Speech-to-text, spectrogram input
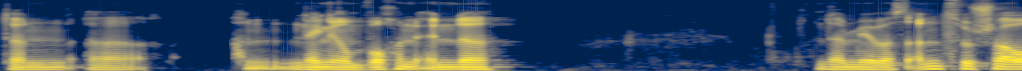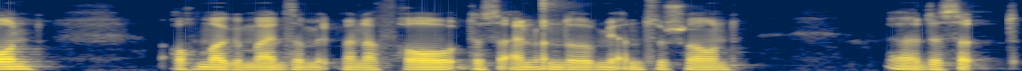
dann äh, an längerem Wochenende dann mir was anzuschauen. Auch mal gemeinsam mit meiner Frau das ein oder andere mir anzuschauen. Äh, das hat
